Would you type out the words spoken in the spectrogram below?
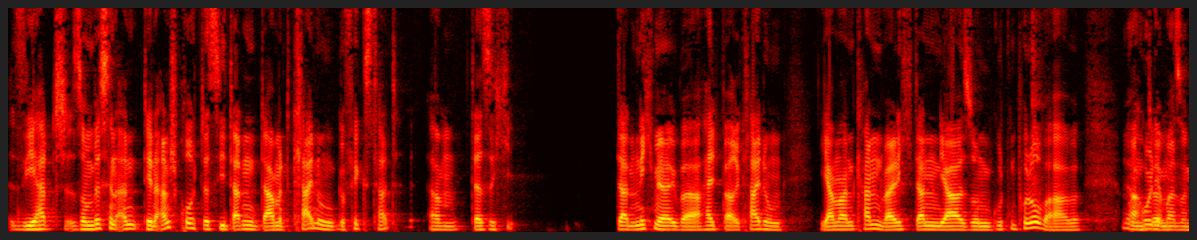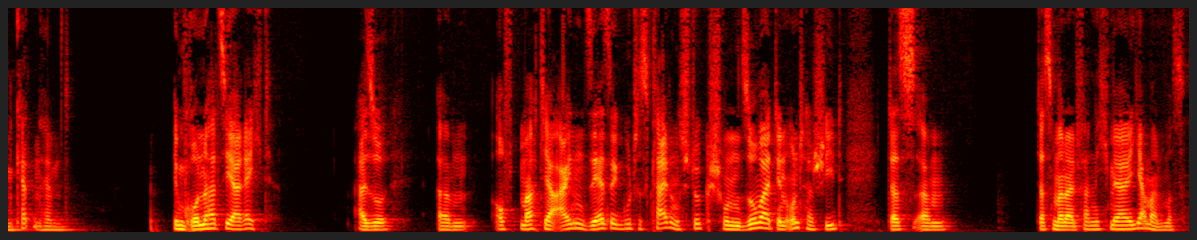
sie hat so ein bisschen an, den Anspruch, dass sie dann damit Kleidung gefixt hat, ähm, dass ich dann nicht mehr über haltbare Kleidung jammern kann, weil ich dann ja so einen guten Pullover habe. Ja, und, hol dir ähm, mal so ein Kettenhemd. Im Grunde hat sie ja recht. Also ähm, oft macht ja ein sehr, sehr gutes Kleidungsstück schon so weit den Unterschied, dass, ähm, dass man einfach nicht mehr jammern muss.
